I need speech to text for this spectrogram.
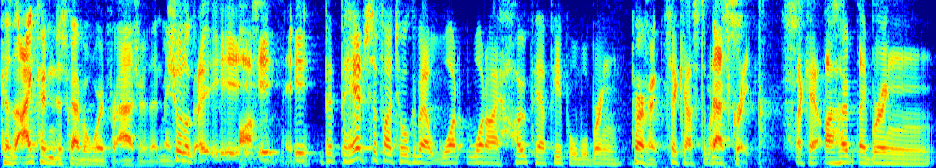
because I couldn't describe a word for Azure that makes Sure, it look, it- awesome. it- maybe. it- but perhaps if I talk about what, what I hope our people will bring Perfect to customers. That's great. Okay, I hope they bring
